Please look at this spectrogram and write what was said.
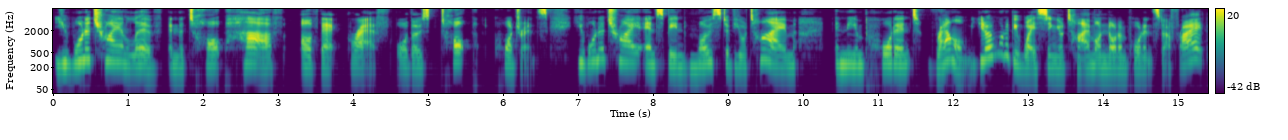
you want to try and live in the top half of that graph or those top quadrants. You want to try and spend most of your time in the important realm. You don't want to be wasting your time on not important stuff, right?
